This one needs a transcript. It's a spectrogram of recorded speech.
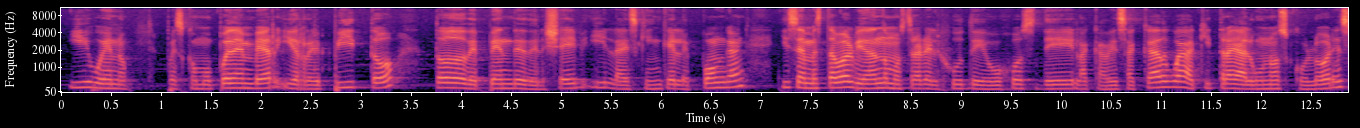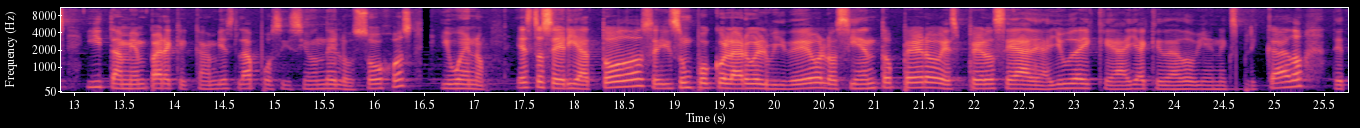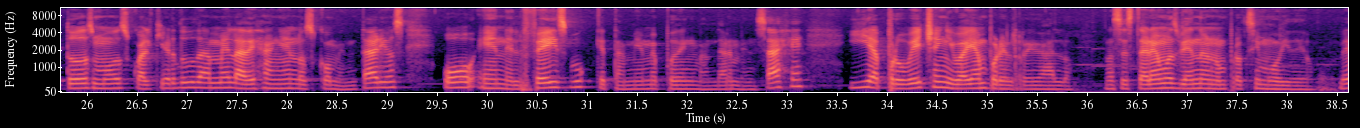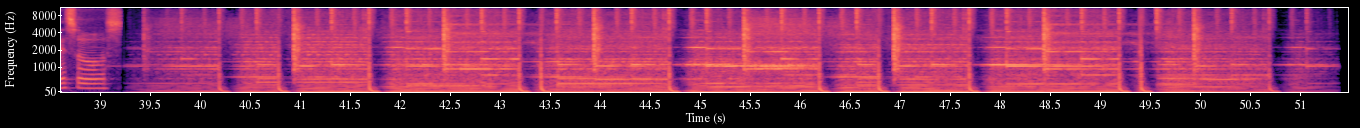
Y bueno, pues como pueden ver y repito, todo depende del shape y la skin que le pongan. Y se me estaba olvidando mostrar el hood de ojos de la cabeza Cadwa. Aquí trae algunos colores y también para que cambies la posición de los ojos. Y bueno, esto sería todo, se hizo un poco largo el video, lo siento, pero espero sea de ayuda y que haya quedado bien explicado. De todos modos, cualquier duda me la dejan en los comentarios o en el Facebook, que también me pueden mandar mensaje. Y aprovechen y vayan por el regalo. Nos estaremos viendo en un próximo video. Besos.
